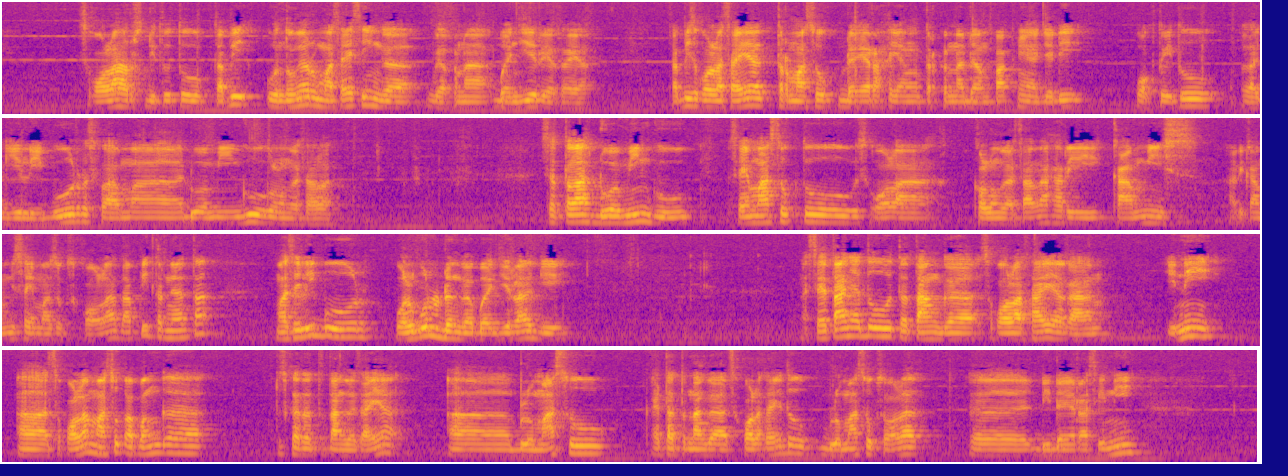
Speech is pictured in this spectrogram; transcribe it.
sekolah harus ditutup. Tapi untungnya rumah saya sih nggak nggak kena banjir ya kayak. Tapi sekolah saya termasuk daerah yang terkena dampaknya. Jadi waktu itu lagi libur selama dua minggu kalau nggak salah. Setelah dua minggu saya masuk tuh sekolah. Kalau nggak salah hari Kamis. Hari Kamis saya masuk sekolah tapi ternyata masih libur. Walaupun udah nggak banjir lagi. Nah saya tanya tuh tetangga sekolah saya kan ini eh, sekolah masuk apa enggak? Terus kata tetangga saya "Eh, belum masuk kata tetangga sekolah saya itu belum masuk soalnya eh, di daerah sini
